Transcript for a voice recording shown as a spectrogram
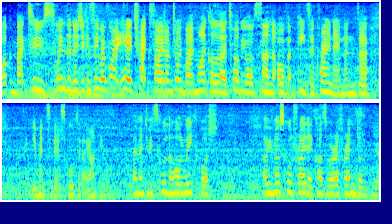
Welcome back to Swindon. As you can see, we're right here trackside. I'm joined by Michael, 12 year old son of Peter Cronin, and uh, I think you're meant to be at school today, aren't you? I'm meant to be at school the whole week, but oh, we've no school Friday because of a referendum. Yeah.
